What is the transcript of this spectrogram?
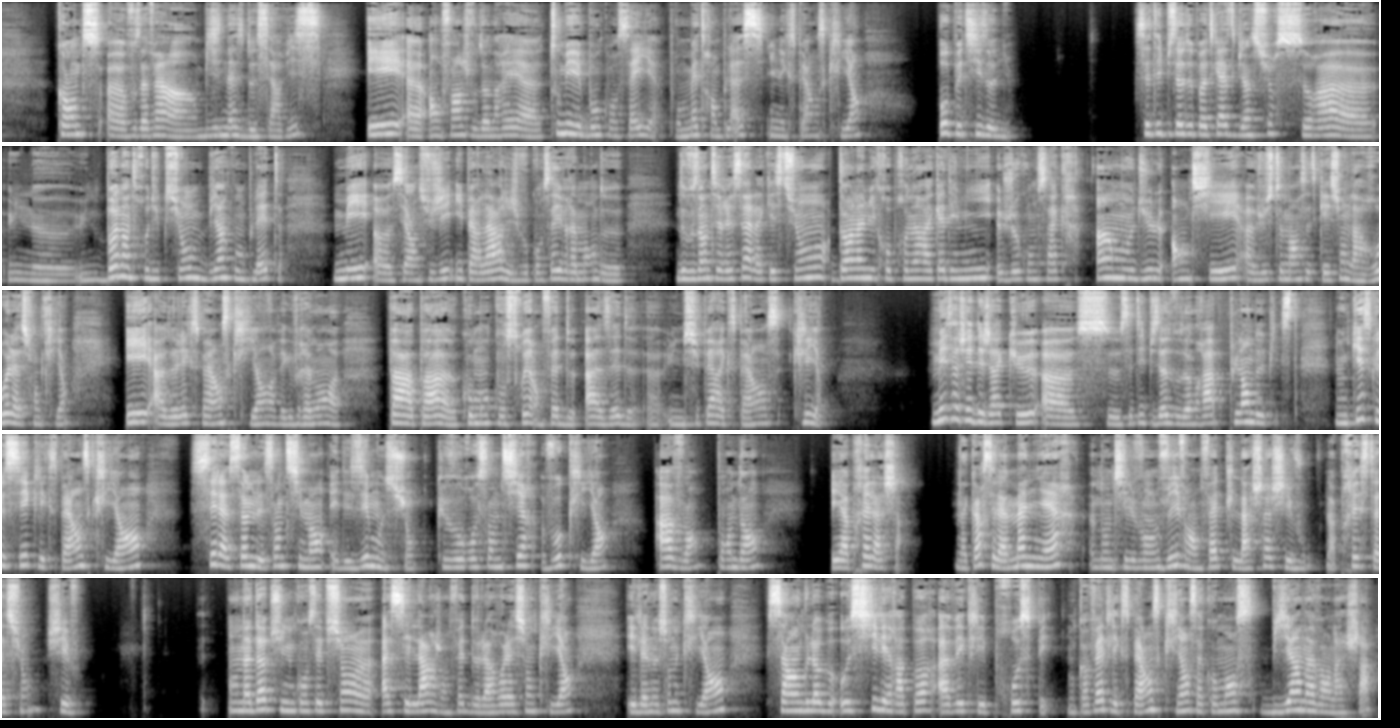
quand vous avez un business de service. Et euh, enfin, je vous donnerai euh, tous mes bons conseils pour mettre en place une expérience client aux petits oignons. Cet épisode de podcast, bien sûr, sera euh, une, bonne introduction, bien complète, mais c'est un sujet hyper large et je vous conseille vraiment de, vous intéresser à la question. Dans la Micropreneur Academy, je consacre un module entier à justement cette question de la relation client et à de l'expérience client avec vraiment pas à pas euh, comment construire en fait de A à Z euh, une super expérience client. Mais sachez déjà que euh, cet épisode vous donnera plein de pistes. Donc qu'est-ce que c'est que l'expérience client? C'est la somme des sentiments et des émotions que vont ressentir vos clients avant, pendant et après l'achat. D'accord? C'est la manière dont ils vont vivre en fait l'achat chez vous, la prestation chez vous. On adopte une conception assez large en fait de la relation client et la notion de client, ça englobe aussi les rapports avec les prospects. Donc en fait, l'expérience client, ça commence bien avant l'achat.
